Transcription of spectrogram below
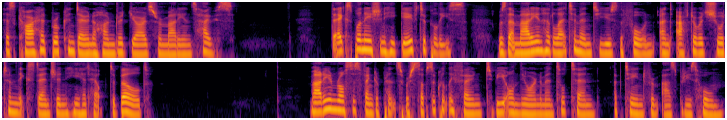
his car had broken down a hundred yards from Marion's house. The explanation he gave to police was that Marion had let him in to use the phone and afterwards showed him the extension he had helped to build. Marion Ross's fingerprints were subsequently found to be on the ornamental tin obtained from Asbury's home.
